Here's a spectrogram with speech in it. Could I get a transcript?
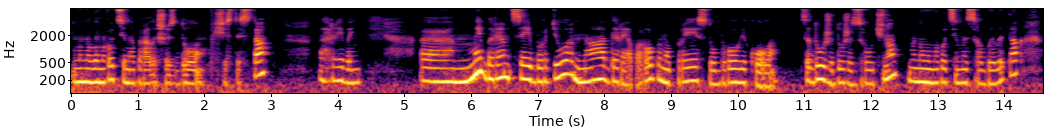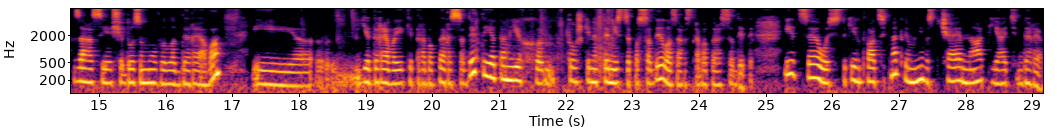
У минулому році ми брали щось до 600 гривень. Е, Ми беремо цей бордюр на дерева, робимо при стовбурові кола. Це дуже-дуже зручно. Минулому році ми зробили так. Зараз я ще дозамовила дерева, і е, є дерева, які треба пересадити. Я там їх е, трошки не в те місце посадила, зараз треба пересадити. І це ось таких 20 метрів мені вистачає на 5 дерев.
